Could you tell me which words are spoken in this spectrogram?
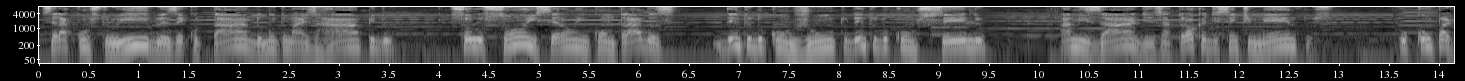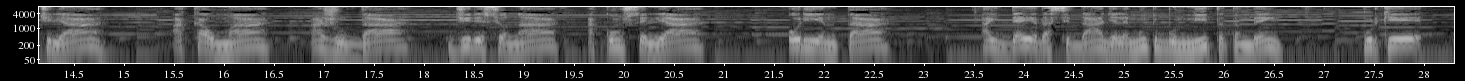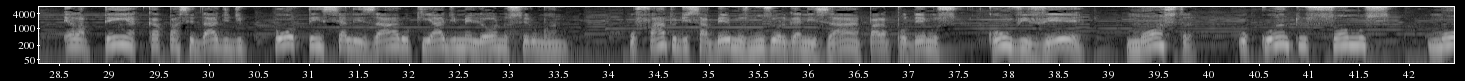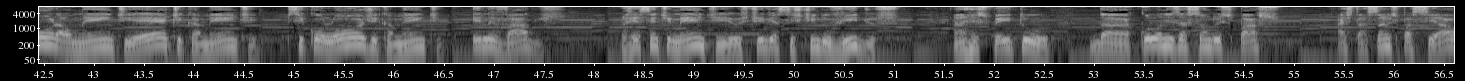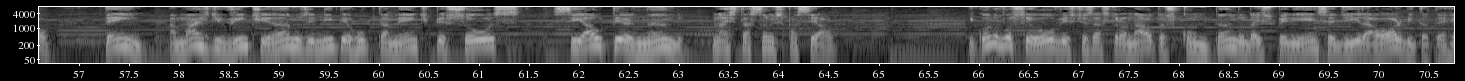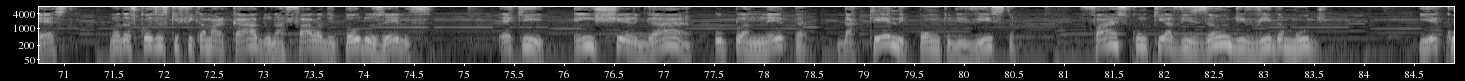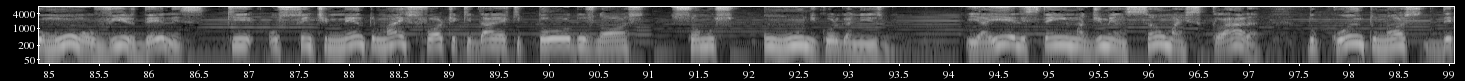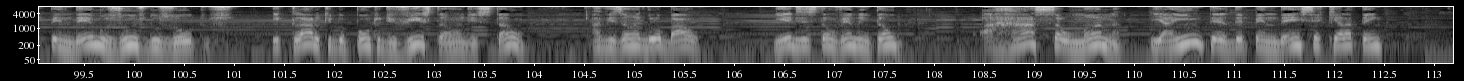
será construído, executado muito mais rápido, soluções serão encontradas dentro do conjunto, dentro do conselho, amizades, a troca de sentimentos, o compartilhar, acalmar, ajudar, direcionar, aconselhar, orientar. A ideia da cidade ela é muito bonita também, porque ela tem a capacidade de potencializar o que há de melhor no ser humano. O fato de sabermos nos organizar para podermos conviver mostra o quanto somos moralmente, eticamente, psicologicamente elevados. Recentemente eu estive assistindo vídeos a respeito da colonização do espaço. A estação espacial tem há mais de 20 anos ininterruptamente pessoas se alternando na estação espacial. E quando você ouve estes astronautas contando da experiência de ir à órbita terrestre, uma das coisas que fica marcado na fala de todos eles é que enxergar o planeta daquele ponto de vista faz com que a visão de vida mude. E é comum ouvir deles que o sentimento mais forte que dá é que todos nós somos um único organismo. E aí eles têm uma dimensão mais clara do quanto nós dependemos uns dos outros. E claro que, do ponto de vista onde estão, a visão é global. E eles estão vendo então a raça humana e a interdependência que ela tem.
